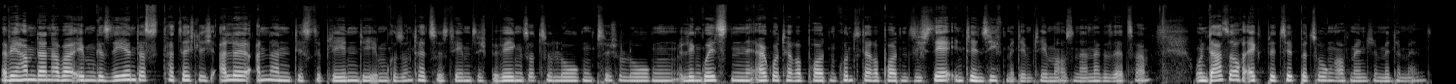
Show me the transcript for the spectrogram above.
Äh, wir haben dann aber eben gesehen, dass tatsächlich alle anderen Disziplinen, die im Gesundheitssystem sich bewegen, Soziologen, Psychologen, Linguisten, Ergotherapeuten, Kunsttherapeuten, sich sehr intensiv mit dem Thema auseinandergesetzt haben. Und das auch explizit bezogen auf Menschen mit Demenz.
